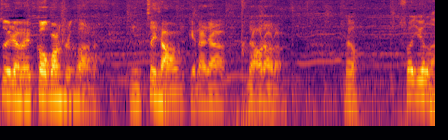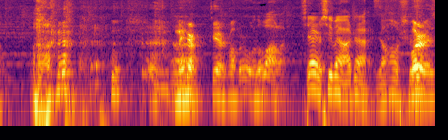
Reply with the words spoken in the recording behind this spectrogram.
最认为高光时刻呢？你最想给大家聊聊的？哎呦，说晕了。没事，接着说。不是，我都忘了。先是西班牙站，然后是不是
